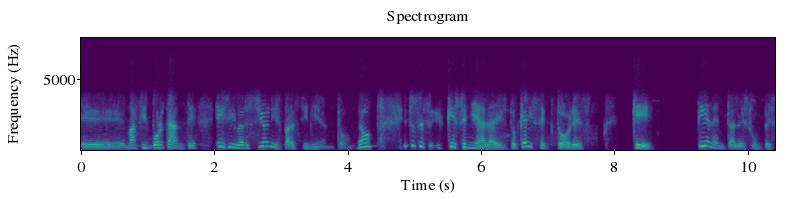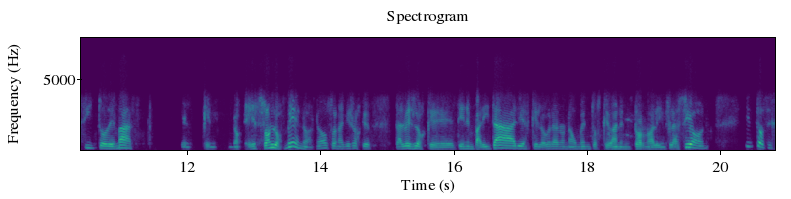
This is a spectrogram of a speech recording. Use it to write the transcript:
eh, más importante es diversión y esparcimiento, ¿no? Entonces, ¿qué señala esto? Que hay sectores que tienen tal vez un pesito de más que, no, son los menos, ¿no? Son aquellos que tal vez los que tienen paritarias, que lograron aumentos que van en torno a la inflación. Entonces,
